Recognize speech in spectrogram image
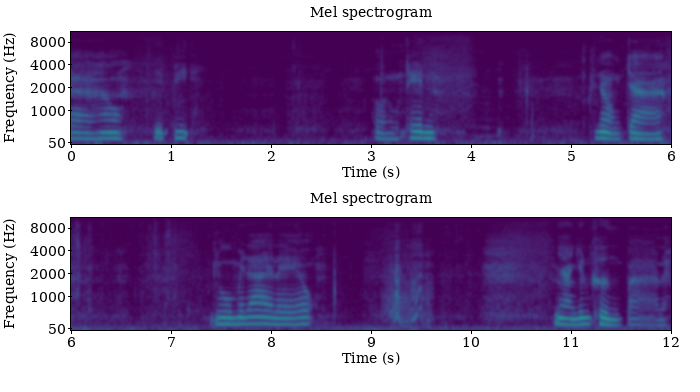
ดาเฮาเฮ็ดปีของเทนพี่น้องจ๋าอยู่ไม่ได้แล้วอย่างจนเข่งป่าเลย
